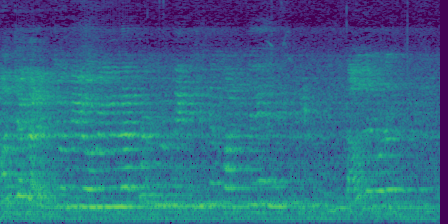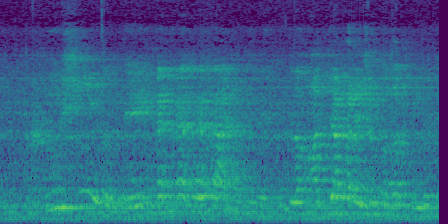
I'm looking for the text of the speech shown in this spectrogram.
লজ্জা যদি রবীন্দ্রনাথ ঠাকুর দেখে দিতে পারতেন তাহলে বড় খুশি হতে। লজ্জা করে এইসব কথা শুনতে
